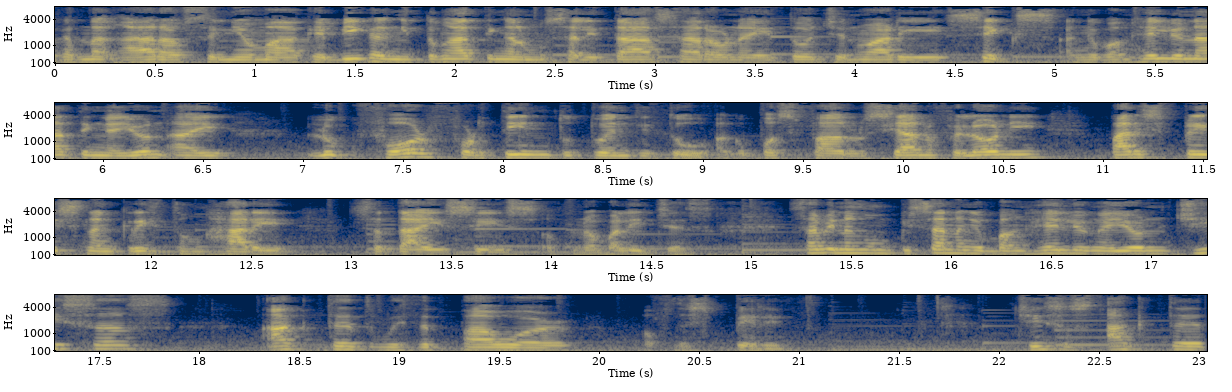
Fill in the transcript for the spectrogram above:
Magandang araw sa inyo mga kaibigan. Itong ating almusalita sa araw na ito, January 6. Ang ebanghelyo natin ngayon ay Luke 4:14 to 22. Ako po si Father Luciano Feloni, Paris Priest ng Kristong Hari sa Diocese of Novaliches. Sabi ng umpisa ng ebanghelyo ngayon, Jesus acted with the power of the Spirit. Jesus acted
